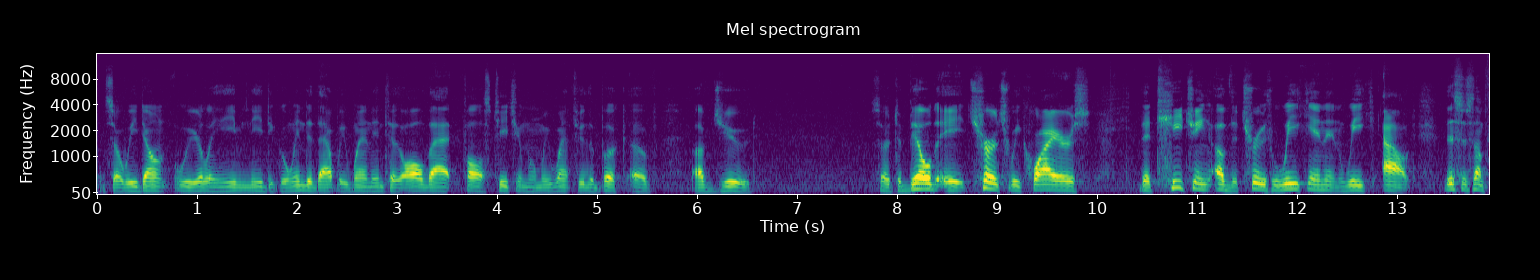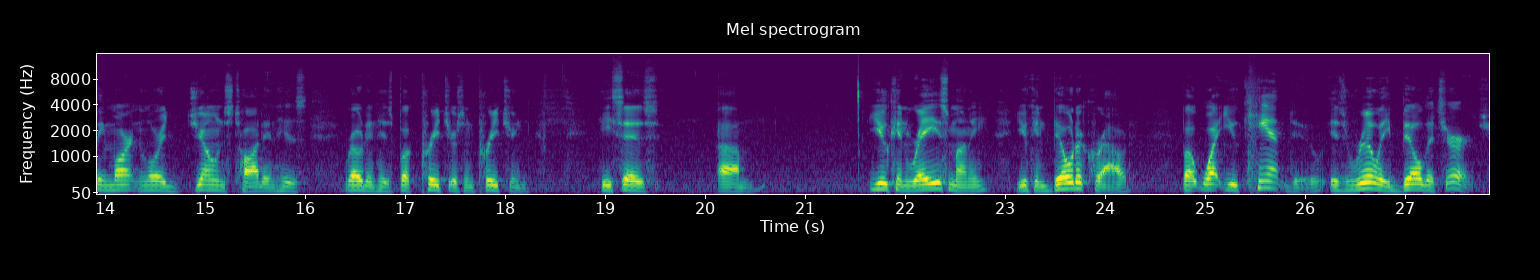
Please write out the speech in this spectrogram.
And so we don't we really even need to go into that. We went into all that false teaching when we went through the book of, of Jude. So to build a church requires the teaching of the truth week in and week out. This is something Martyn Lloyd-Jones taught in his wrote in his book Preachers and Preaching. He says um, you can raise money, you can build a crowd, But what you can't do is really build a church.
